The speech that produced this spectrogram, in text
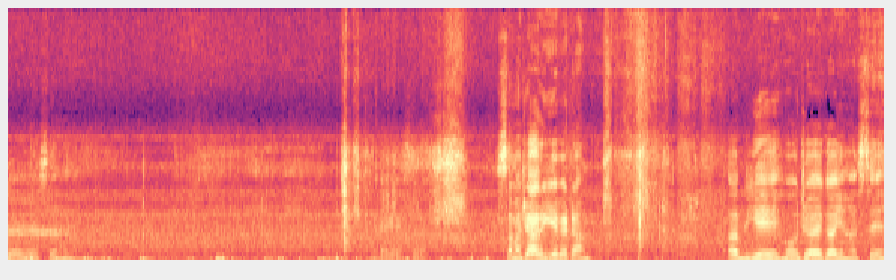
जाएगा, इस तरह। जाएगा, इस तरह। समझ आ रही है बेटा? अब ये हो जाएगा यहाँ से।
